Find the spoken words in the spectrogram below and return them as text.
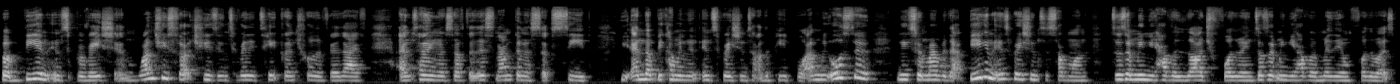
but be an inspiration. Once you start choosing to really take control of your life and telling yourself that, listen, I'm going to succeed, you end up becoming an inspiration to other people. And we also need to remember that being an inspiration to someone doesn't mean you have a large following, doesn't mean you have a million followers.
